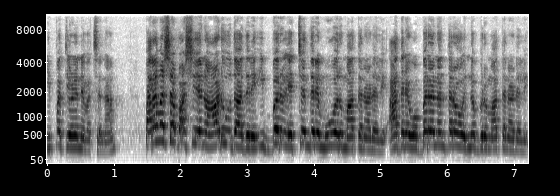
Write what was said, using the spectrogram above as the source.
ಇಪ್ಪತ್ತೇಳನೇ ವಚನ. ಪರವಶ ಭಾಷೆಯನ್ನು ಆಡುವುದಾದರೆ ಇಬ್ಬರು ಹೆಚ್ಚೆಂದರೆ ಮೂವರು ಮಾತನಾಡಲಿ, ಆದರೆ ಒಬ್ಬರ ನಂತರ ಇನ್ನೊಬ್ಬರು ಮಾತನಾಡಲಿ.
